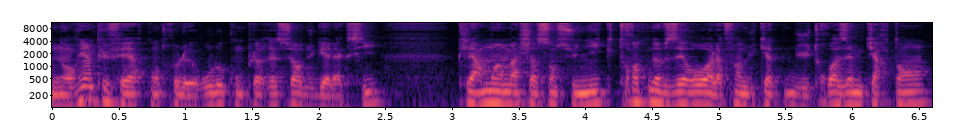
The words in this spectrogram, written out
n'ont rien pu faire contre le rouleau compresseur du Galaxy. Clairement un match à sens unique, 39-0 à la fin du, du troisième quart-temps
